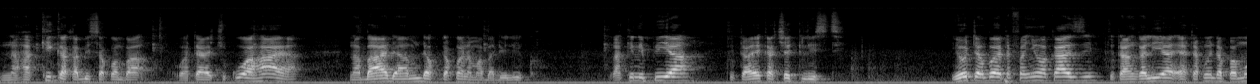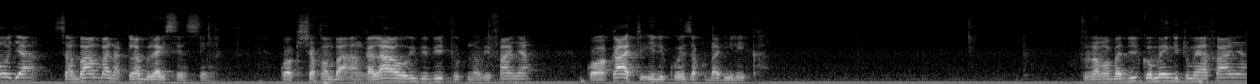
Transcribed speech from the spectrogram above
na hakika kabisa kwamba watayachukua haya na baada ya muda kutakuwa na mabadiliko, lakini pia tutaweka checklist yote ambayo yatafanyiwa kazi, tutaangalia yatakwenda pamoja sambamba na club licensing kuhakikisha kwamba angalau hivi vitu tunavifanya kwa wakati ili kuweza kubadilika. Tuna mabadiliko mengi tumeyafanya,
